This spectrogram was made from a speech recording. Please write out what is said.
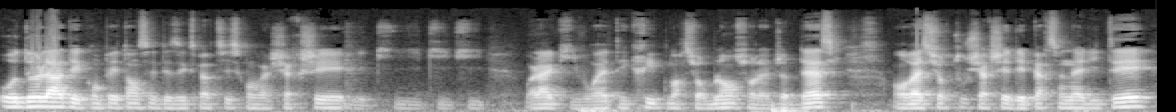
au-delà des compétences et des expertises qu'on va chercher et qui, qui, qui voilà, qui vont être écrites noir sur blanc sur la job desk. On va surtout chercher des personnalités,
